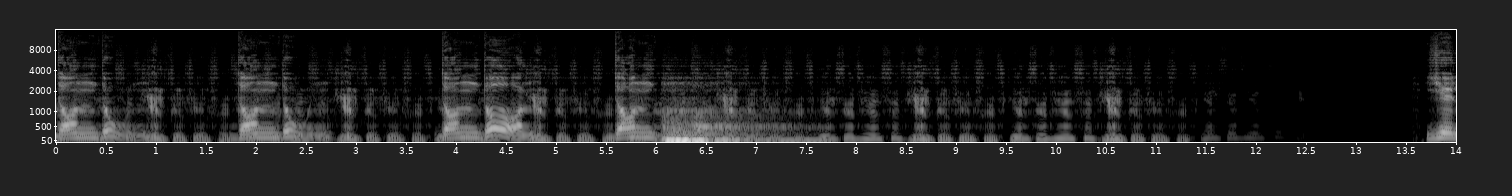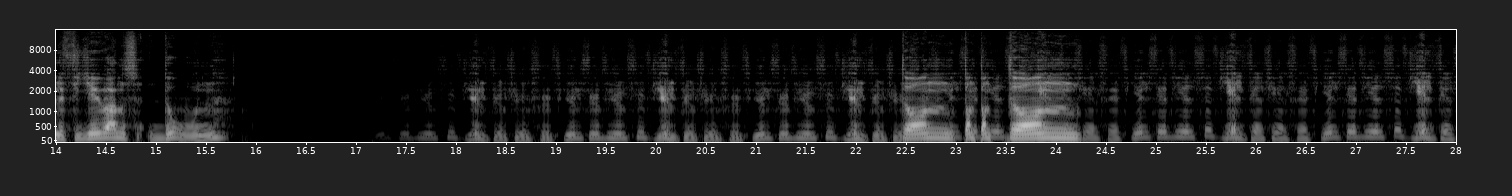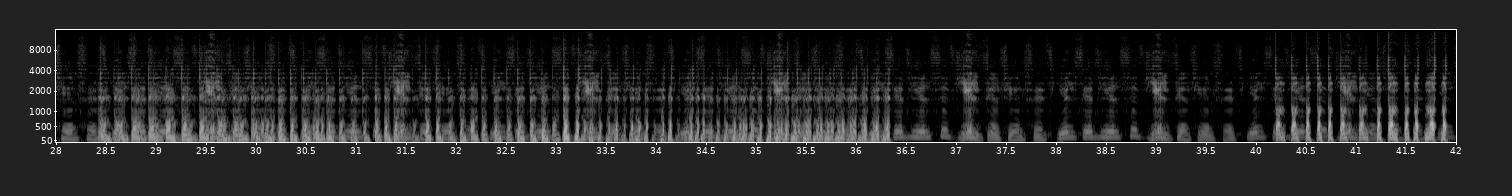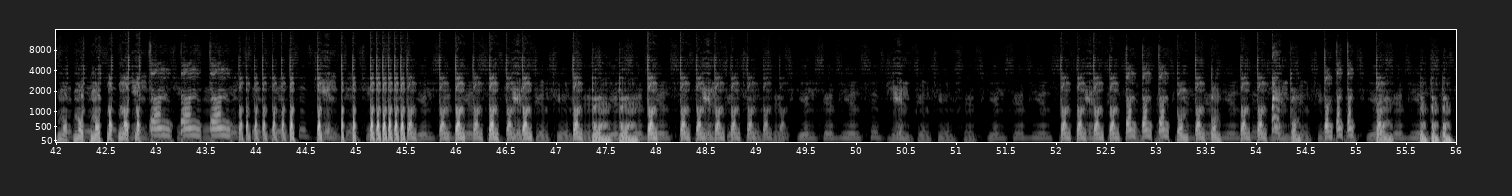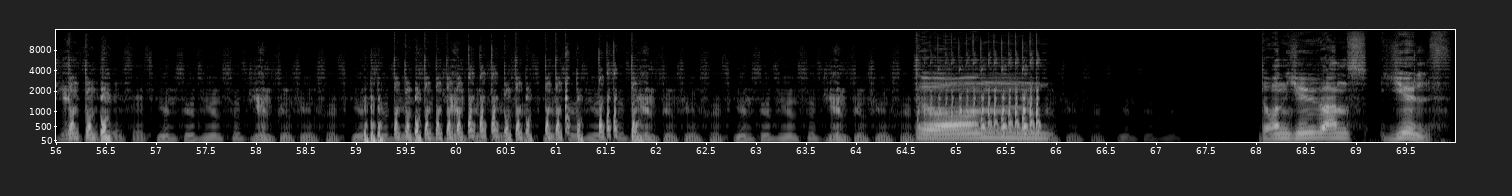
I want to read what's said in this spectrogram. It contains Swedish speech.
Don Don. Don Don. Don Don. Don Gylf-Juans Don. Don, Don, don, don. Don... Don Juans gylf.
